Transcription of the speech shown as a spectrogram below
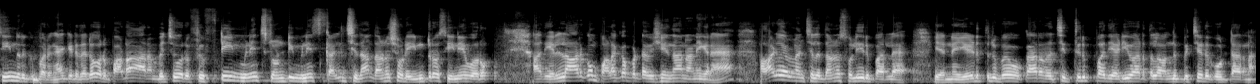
சீன் இருக்கு பாருங்க. கிட்டத்தட்ட ஒரு படம் ஆரம்பிச்சு ஒரு 15 மினிட்ஸ் டுவெண்ட்டி மினிட்ஸ் கழிச்சு தான் தனுஷோட இன்ட்ரோ சீனே வரும். அது எல்லாருக்கும் பழக்கப்பட்ட விஷயம் தான் நினைக்கிறேன். ஆடியோ லஞ்சில் தனுஷ் சொல்லியிருப்பார்ல என்னை எடுத்துட்டு போய் உட்கார வச்சு திருப்பதி அடிவாரத்தில் வந்து பிச்சை எடுக்க விட்டாருன்னு.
